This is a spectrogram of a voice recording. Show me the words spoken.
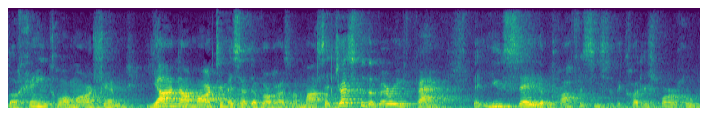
Lachein Koamar Hashem, Yana Esadavar Masa, just for the very fact that you say the prophecies of the Kadosh Baruch Hu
